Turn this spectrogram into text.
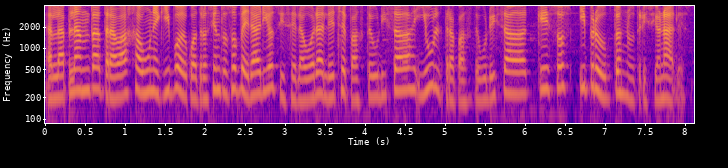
En la planta trabaja un equipo de 400 operarios y se elabora leche pasteurizada y ultra pasteurizada, quesos y productos nutricionales.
